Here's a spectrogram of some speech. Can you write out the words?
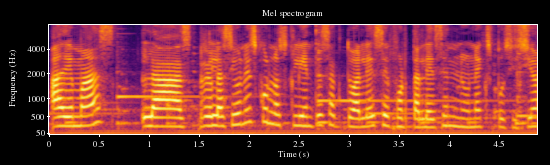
Además, las relaciones con los clientes actuales se fortalecen en una exposición.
